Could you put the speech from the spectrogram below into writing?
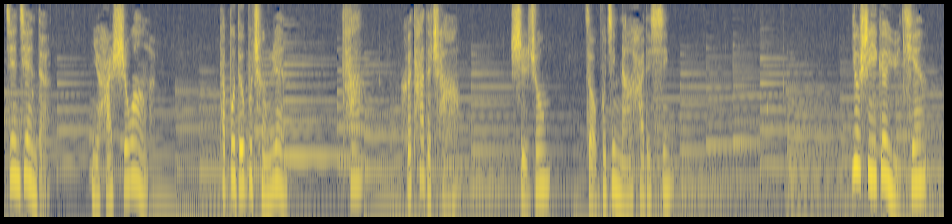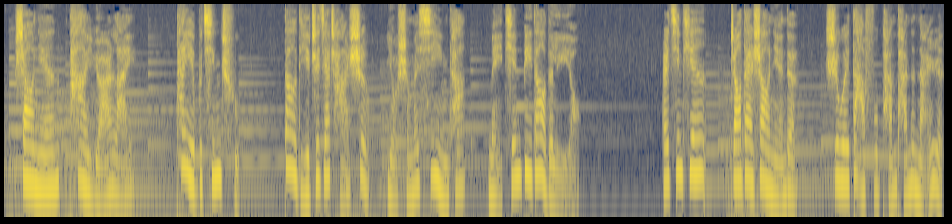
渐渐的，女孩失望了。她不得不承认，她和她的茶始终走不进男孩的心。又是一个雨天，少年踏雨而来，他也不清楚，到底这家茶社有什么吸引他每天必到的理由。而今天招待少年的。是位大腹盘盘的男人。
